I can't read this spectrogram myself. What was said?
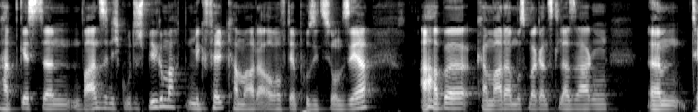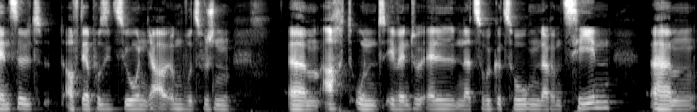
hat gestern ein wahnsinnig gutes Spiel gemacht. Mir gefällt Kamada auch auf der Position sehr. Aber Kamada, muss man ganz klar sagen, ähm, tänzelt auf der Position ja irgendwo zwischen ähm, 8 und eventuell einer zurückgezogeneren 10. Ähm,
